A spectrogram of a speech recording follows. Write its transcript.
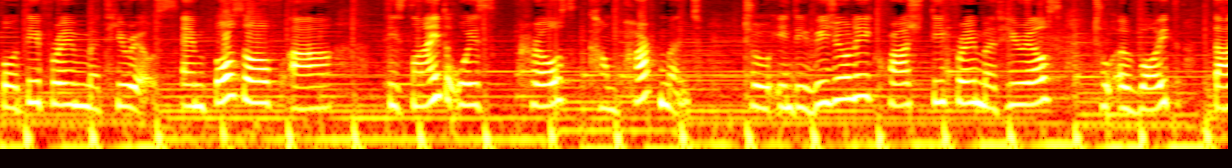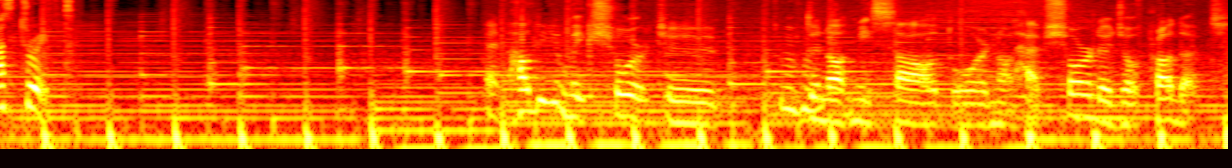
for different materials, and both of are designed with closed compartment to individually crush different materials to avoid dust drift. And how do you make sure to mm -hmm. do not miss out or not have shortage of products?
